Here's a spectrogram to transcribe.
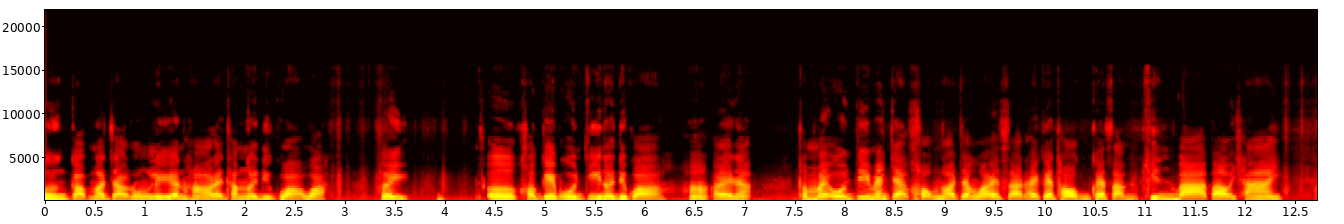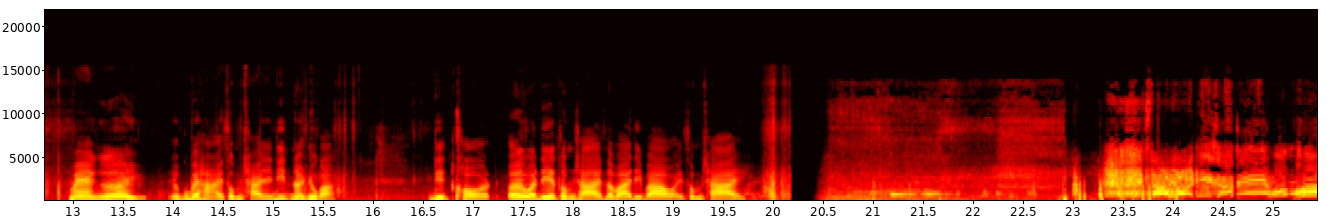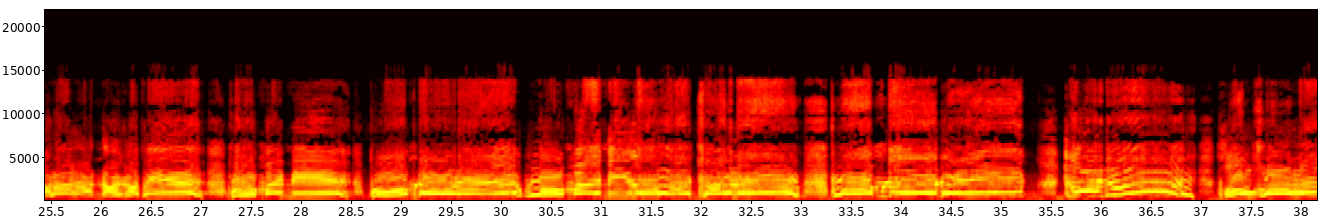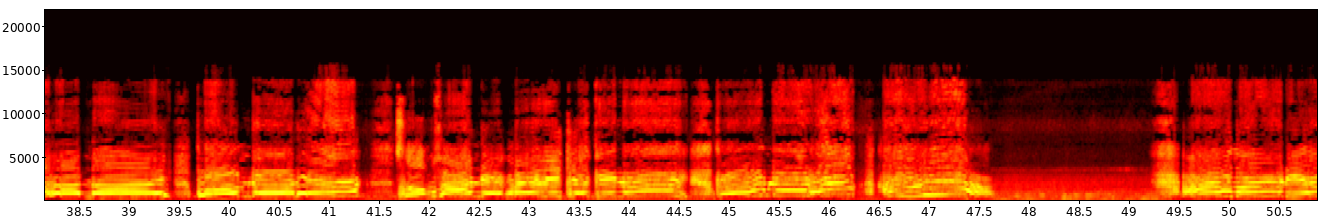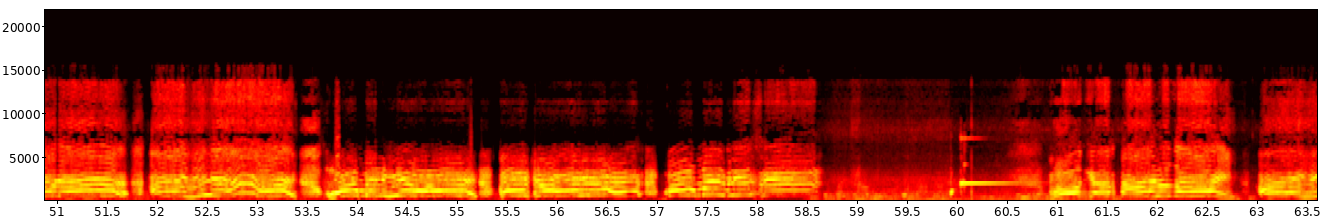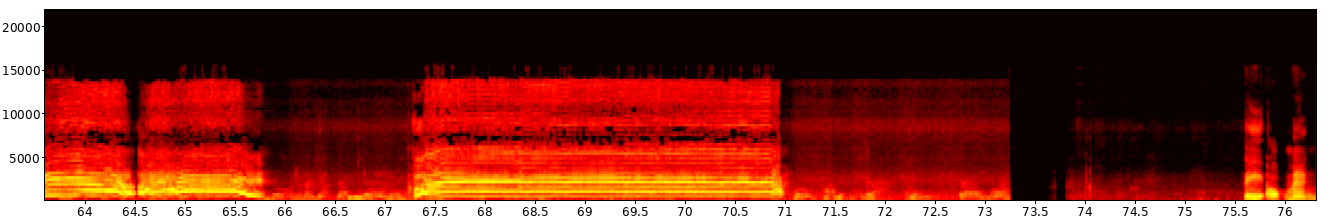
เพิ่งกลับมาจากโรงเรียนหาอะไรทำหน่อยดีกว่าว่ะ เฮ้ย เออ เข้าเกมโอนจีหน่อยดีกว่า ฮะ อะไรเนี่ยทำไมโอนจีแม่งแจกของน้อยจังวะไอสัตว์ให้แค่ทองกูแค่สามชิ้นบ้าเปล่าไอ้ชาย แม่งเอ้ย เดี๋ยวกูไปหาไอ้สมชายในดิสหน่อยดีกว่า ดิสคอร์ด เอ้ยหวัดดีสมชายสบายดีเปล่าไอ้สมชาย สวัสดีครับพี่ ผมขอรหัสหน่อยครับพี่ ผมไม่มี ผมโดนแล้วผมไม่มีรหัสใช้แล้วผมโดนแฮกช่วยด้วยผมขอรหัสหน่อยผมโดนแฮกสงสารเด็กไม่มีจะกินเลยผมโดนแฮกไอ้เหี้ย เอามาเดี๋ยวนะไอ้เหี้ยกูเป็นเหี้ยอะไรกูจะมึงไม่มีสิทธิ์มึงอยากตายหรือไงไอ้เหี้ยไอ้เฮ้ย เตะออกแม่ง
